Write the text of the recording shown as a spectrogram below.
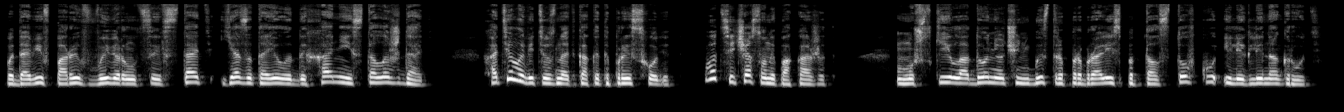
Подавив порыв вывернуться и встать, я затаила дыхание и стала ждать. Хотела ведь узнать, как это происходит. Вот сейчас он и покажет. Мужские ладони очень быстро пробрались под толстовку и легли на грудь.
